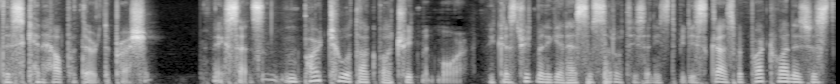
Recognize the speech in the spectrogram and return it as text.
this can help with their depression. Makes sense. In part two, we'll talk about treatment more because treatment again has some subtleties that needs to be discussed. But part one is just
